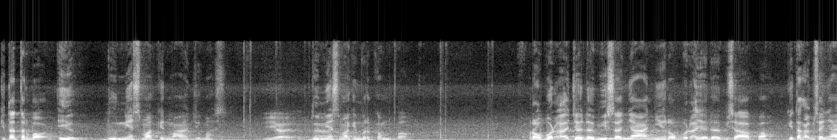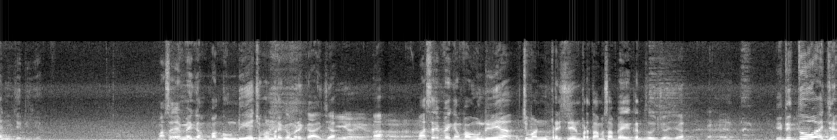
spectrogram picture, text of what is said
kita terbawa iya dunia semakin maju mas Iya. dunia semakin berkembang robot aja udah bisa nyanyi robot aja udah bisa apa kita nggak bisa nyanyi jadinya masa yang megang panggung dunia cuma mereka mereka aja Iya, iya. Hah? masa yang pegang panggung dunia cuma presiden pertama sampai ke tujuh aja itu tuh aja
